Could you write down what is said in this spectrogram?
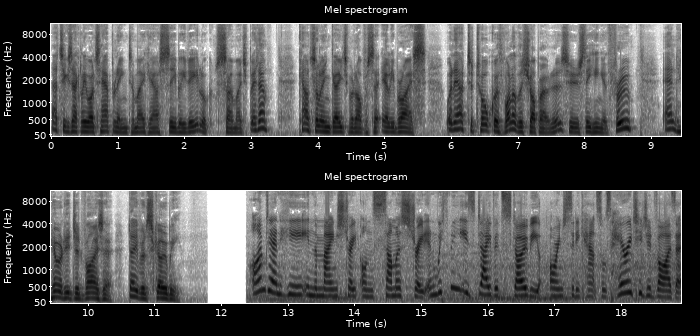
That's exactly what's happening to make our CBD look so much better. Council Engagement Officer Ellie Bryce went out to talk with one of the shop owners who's thinking it through and Heritage Advisor David Scobie. I'm down here in the main street on Summer Street, and with me is David Scobie, Orange City Council's Heritage Advisor.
